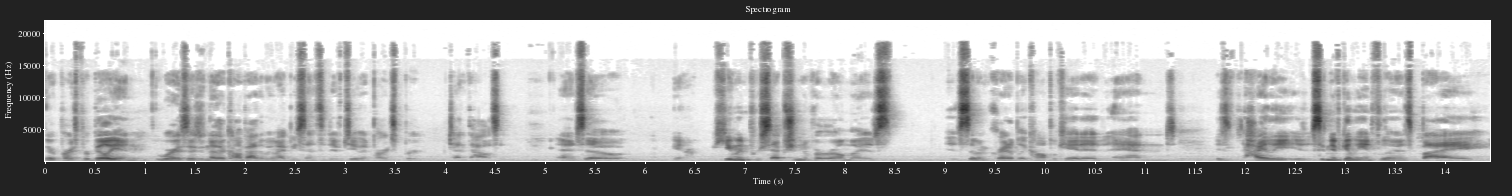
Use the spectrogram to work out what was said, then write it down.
or parts per billion whereas there's another compound that we might be sensitive to in parts per 10,000 and so you know human perception of aroma is is so incredibly complicated and is highly is significantly influenced by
